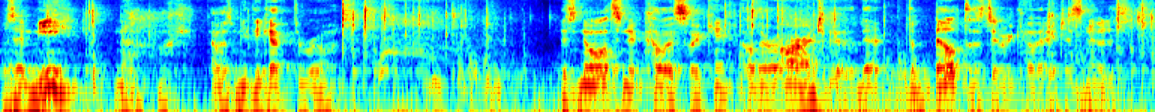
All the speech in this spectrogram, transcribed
Was that me? That got thrown. There's no alternate color, so I can't. Oh, there are orange. The, the belt is different color. I just noticed.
